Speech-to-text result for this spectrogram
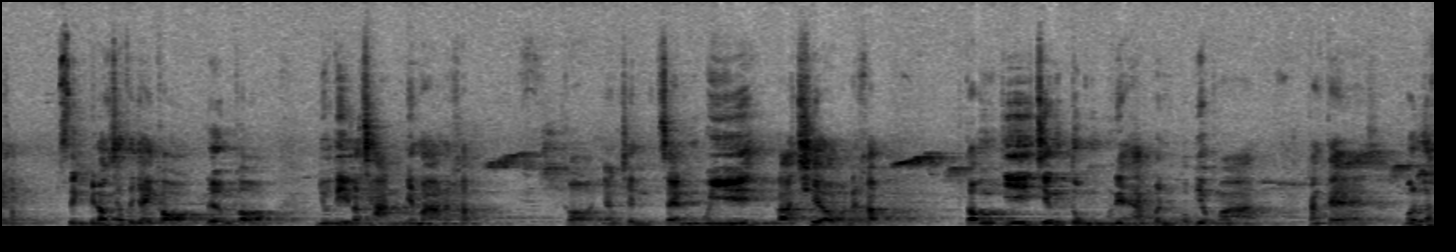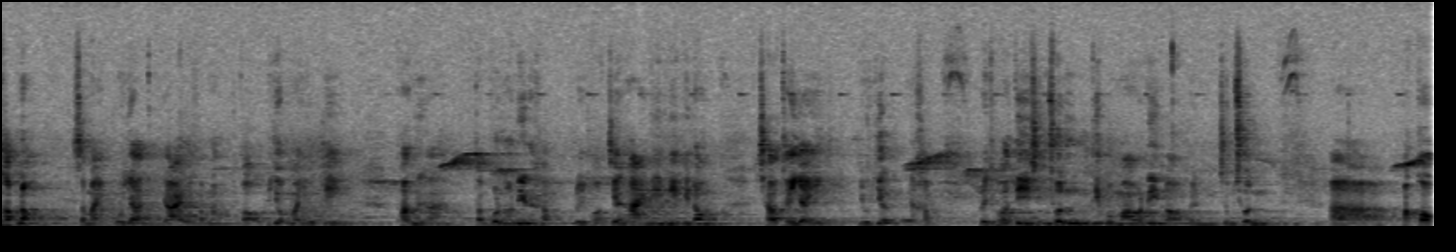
นะครับ ซึ่งพี่น้องชาวไยใหญ่ก่อเดิมก่ออยู่ที่รัชฉานเมียนมานะครับ ก็อย่างเช่น แสนหวีลาเชี่ยวนะครับตองยีเจียงตุงเนี่ยฮะเป็นอพยพมาตั้งแต่เมื่อแล้วครับเนาะสมัยปู่ย่าตายายแล้วครับเนาะก็อพยพมาอยู่ที่ ภาคเหนือตำบลเรานี่นะครับ โดยเฉพาะเจียงไฮ้นี่มีพี่น้องชาวไทยใหญ่อยู่เยอะนะครับ โดยเฉพาะที่ชุมชนที่ผมมาวันนี้ก็เป็นชุมชนอ่าปะกอ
